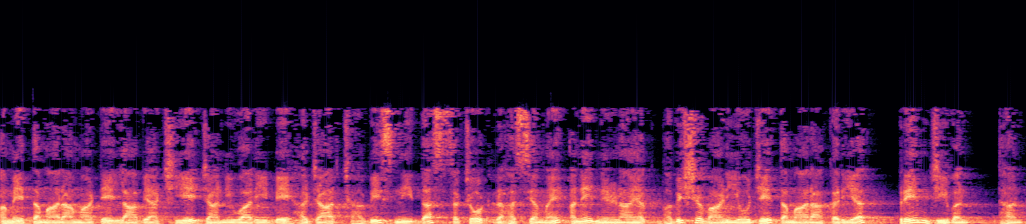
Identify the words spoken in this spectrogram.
અમે તમારા માટે લાવ્યા છીએ જાન્યુઆરી બે હજાર છવ્વીસની દસ સચોટ રહસ્યમય અને નિર્ણાયક ભવિષ્યવાણીઓ જે તમારા કરિયર, પ્રેમ, જીવન, ધન,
